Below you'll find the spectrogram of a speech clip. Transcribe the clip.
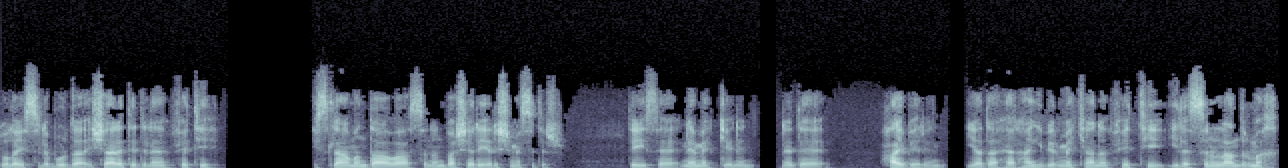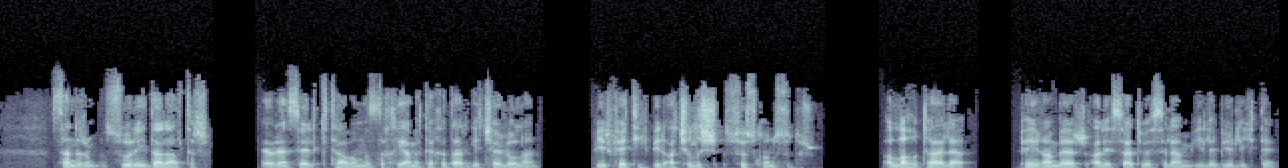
Dolayısıyla burada işaret edilen fetih İslam'ın davasının başarı erişmesidir. Değilse ne Mekke'nin ne de Hayber'in ya da herhangi bir mekanın fethi ile sınırlandırmak sanırım sureyi daraltır. Evrensel kitabımızda kıyamete kadar geçerli olan bir fetih, bir açılış söz konusudur. Allahu Teala Peygamber aleyhissalatü vesselam ile birlikte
